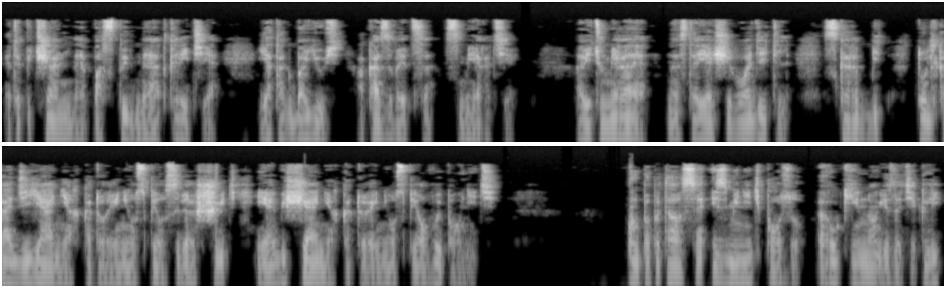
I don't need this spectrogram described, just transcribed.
Это печальное, постыдное открытие. Я так боюсь, оказывается, смерти. А ведь умирая, настоящий владетель скорбит только о деяниях, которые не успел совершить, и обещаниях, которые не успел выполнить. Он попытался изменить позу, руки и ноги затекли,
